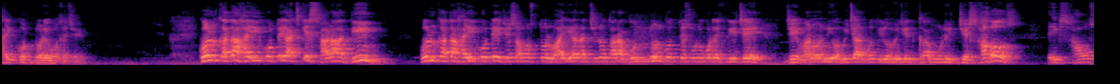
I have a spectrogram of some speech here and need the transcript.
হাইকোর্ট লড়ে বসেছে। কলকাতা হাইকোর্টে আজকে সারা দিন, কলকাতা হাইকোর্টে যে সমস্ত লয়াররা ছিল তারা গুঞ্জন করতে শুরু করে দিয়েছে যে মাননীয় বিচারপতি অভিজিৎ গাঙ্গুলির যে সাহস, এই সাহস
